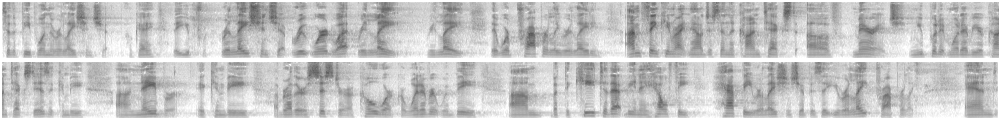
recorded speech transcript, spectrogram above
to the people in the relationship, okay? That you, relationship, root word what? Relate, relate, that we're properly relating. I'm thinking right now just in the context of marriage. And you put it in whatever your context is. It can be a neighbor, it can be a brother or sister, a coworker, whatever it would be. Um, but the key to that being a healthy, happy relationship is that you relate properly. And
